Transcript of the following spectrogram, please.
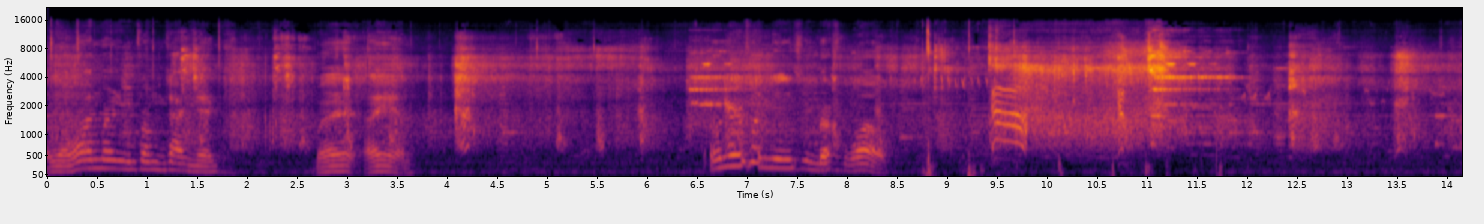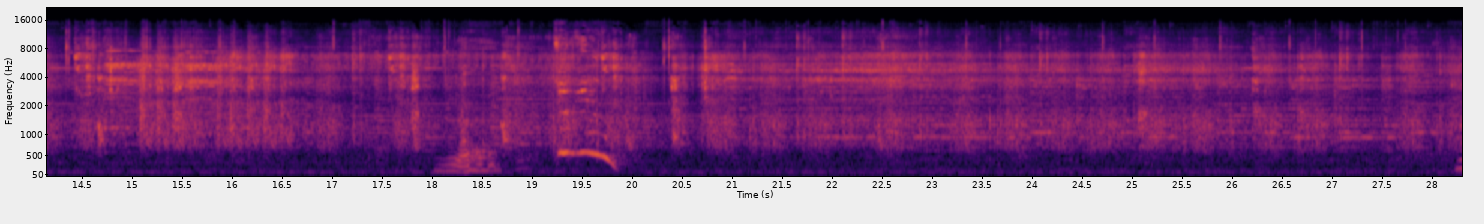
Well, I'm running from the time but I am. I wonder if I'm getting some Breath of Wild. Yeah. No,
